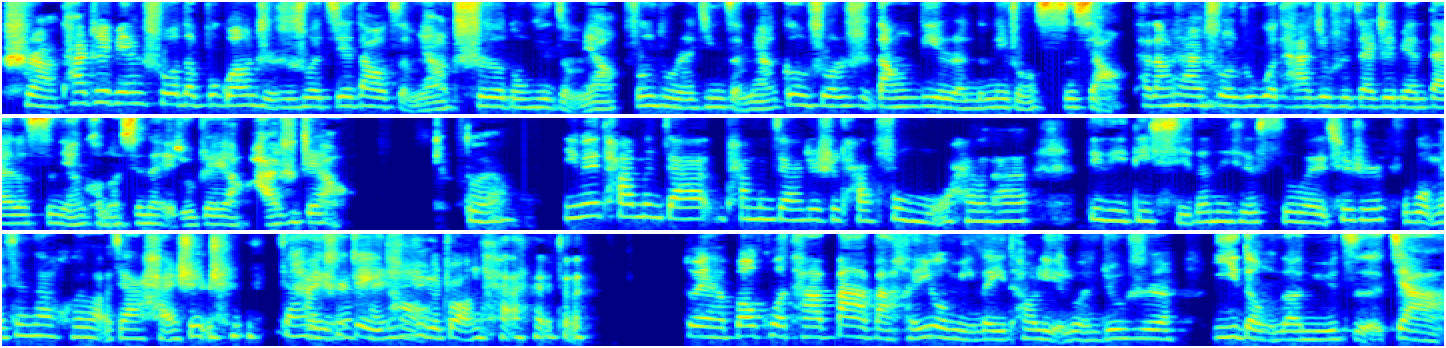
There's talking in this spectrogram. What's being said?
是啊，他这边说的不光只是说街道怎么样，吃的东西怎么样，风土人情怎么样，更说的是当地人的那种思想。他当时还说，如果他就是在这边待了四年，可能现在也就这样，还是这样。对啊。因为他们家，他们家就是他父母还有他弟弟弟媳的那些思维，其实我们现在回老家还是 还是这一套这个状态，对，对啊，包括他爸爸很有名的一套理论，就是一等的女子嫁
